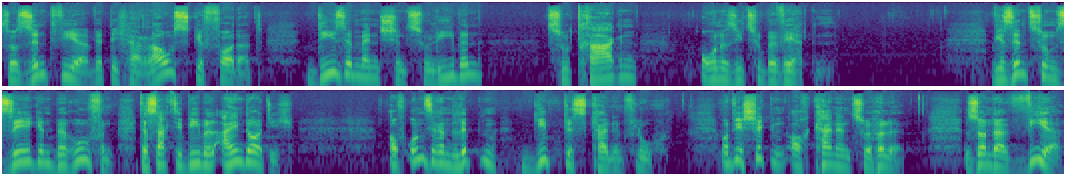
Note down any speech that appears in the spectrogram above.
so sind wir wirklich herausgefordert, diese Menschen zu lieben, zu tragen, ohne sie zu bewerten. Wir sind zum Segen berufen. Das sagt die Bibel eindeutig. Auf unseren Lippen gibt es keinen Fluch. Und wir schicken auch keinen zur Hölle, sondern wir,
